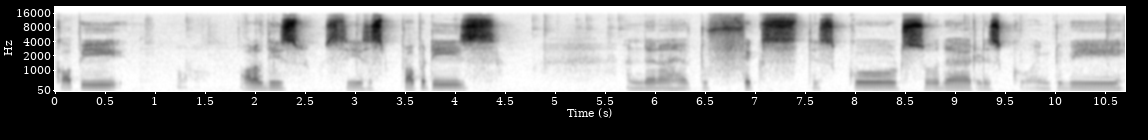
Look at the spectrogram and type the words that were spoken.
copy all of these CSS properties. And then I have to fix this code so that it is going to be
